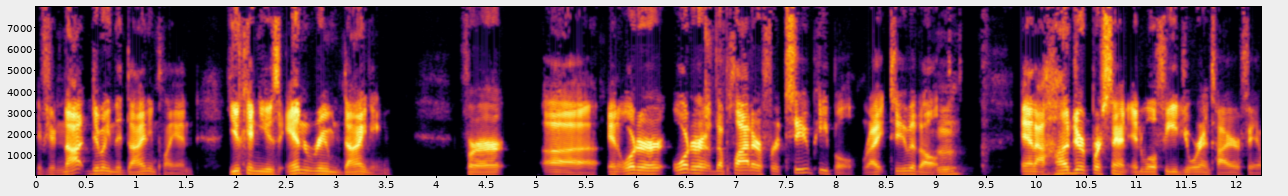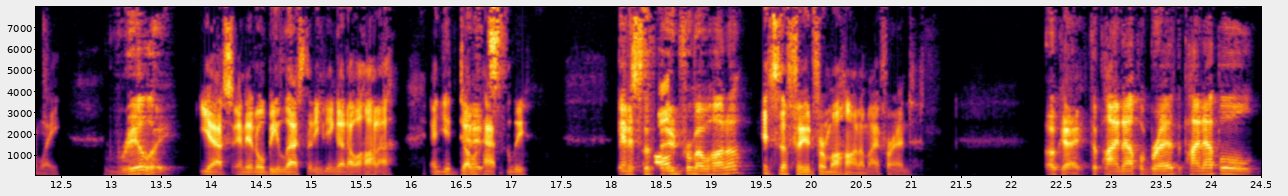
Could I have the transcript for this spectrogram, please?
if you're not doing the dining plan you can use in-room dining for uh and order order the platter for two people right two adults Mhm. and a hundred percent it will feed your entire family really, yes and it'll be less than eating at ohana and you don't it's- have to leave And it's the all- food from Ohana? It's the food from Ohana, my friend. Okay. The pineapple bread, the pineapple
